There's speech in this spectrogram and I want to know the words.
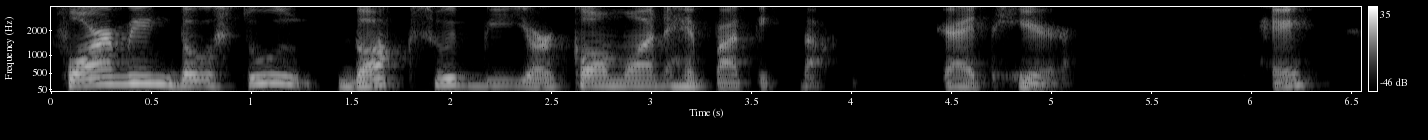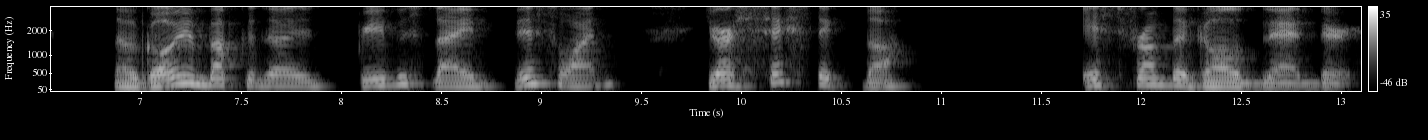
Forming those two ducts would be your common hepatic duct right here. Okay. Now going back to the previous slide, this one, your cystic duct is from the gallbladder.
